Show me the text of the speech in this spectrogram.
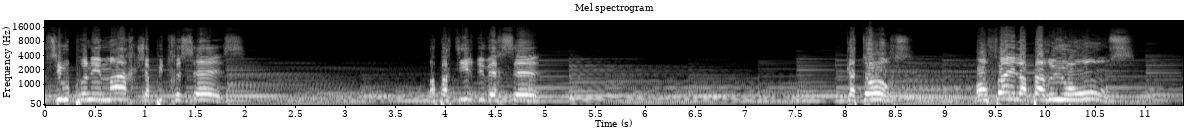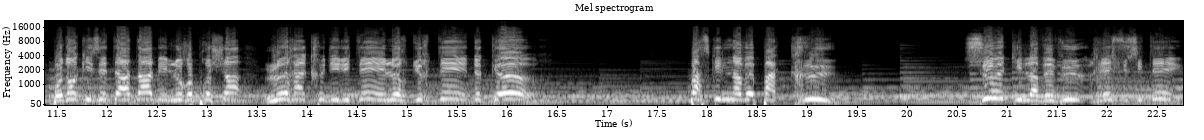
Si vous prenez Marc chapitre 16, à partir du verset 14, enfin il apparut aux 11. Pendant qu'ils étaient à table, il leur reprocha leur incrédulité et leur dureté de cœur. Parce qu'ils n'avaient pas cru ceux qui l'avaient vu ressusciter.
